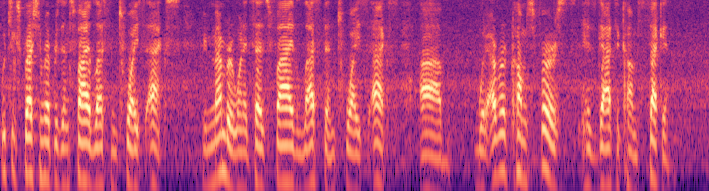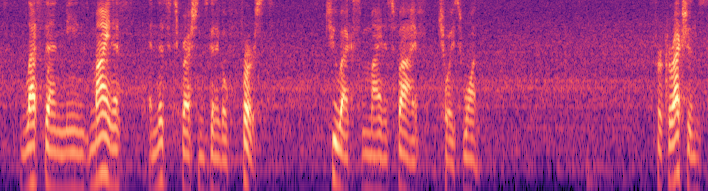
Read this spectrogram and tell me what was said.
Which expression represents 5 less than twice x? Remember, when it says 5 less than twice x, uh, whatever comes first has got to come second. Less than means minus, and this expression is going to go first. 2x minus 5, choice 1. For corrections,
